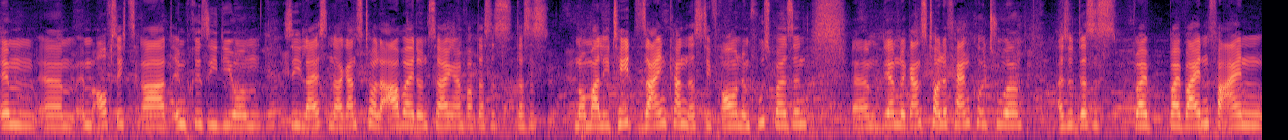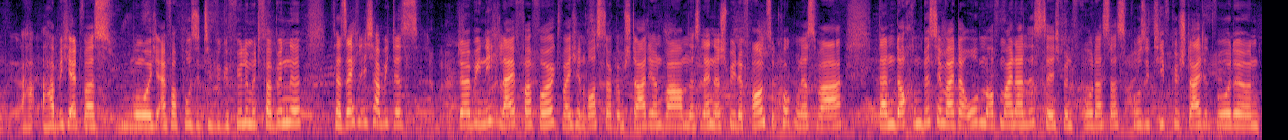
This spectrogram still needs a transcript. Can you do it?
im, ähm, im Aufsichtsrat, im Präsidium. Sie leisten da ganz tolle Arbeit und zeigen einfach, dass es, dass es Normalität sein kann, dass die Frauen im Fußball sind. Ähm, wir haben eine ganz tolle Fankultur. Also das ist bei, bei beiden Vereinen habe ich etwas, wo ich einfach positive Gefühle mit verbinde. Tatsächlich habe ich das Derby nicht live verfolgt, weil ich in Rostock im Stadion war, um das Länderspiel der Frauen zu gucken. Das war dann doch ein bisschen weiter oben auf meiner Liste. Ich bin froh, dass das positiv gestaltet wurde. Und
